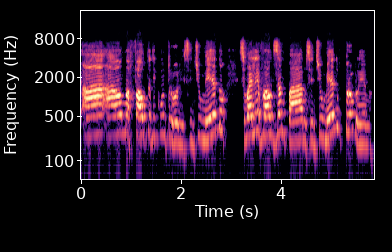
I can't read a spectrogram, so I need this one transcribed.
há, há uma falta de controle. Sentiu medo, isso vai levar ao desamparo. Sentiu medo, problema.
